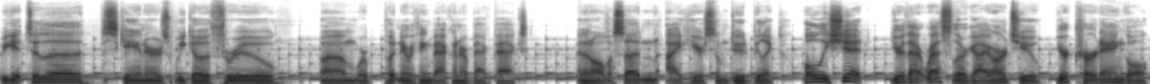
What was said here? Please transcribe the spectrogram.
we get to the scanners, we go through, um, we're putting everything back on our backpacks. And then all of a sudden, I hear some dude be like, Holy shit, you're that wrestler guy, aren't you? You're Kurt Angle.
